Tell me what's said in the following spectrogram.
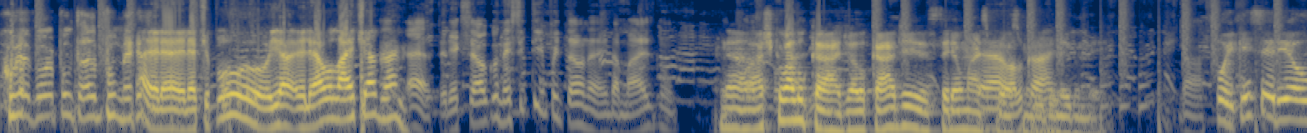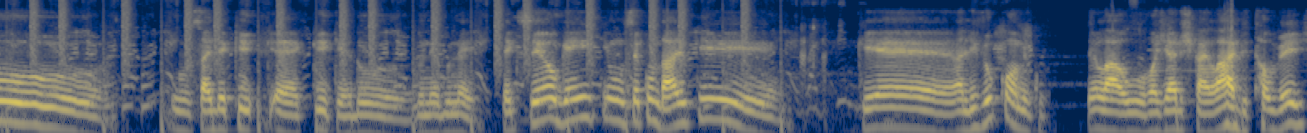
Com o revólver apontado pro médico. É, ele é, ele é tipo. Ele é o Light Yagami. É, teria que ser algo nesse tipo então, né? Ainda mais no, Não, acho que o Alucard. O Alucard seria o mais É, o próximo do Alucard. Nego E quem seria o. O sidekick é, kicker do, do Nego Ney? Tem que ser alguém, que um secundário que. que é alívio cômico. Sei lá, o Rogério Skylab, talvez.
